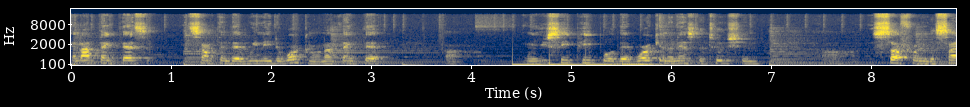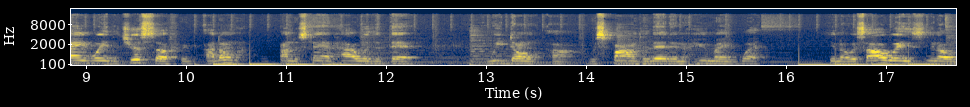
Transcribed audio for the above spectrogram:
And I think that's something that we need to work on. I think that uh, when you see people that work in an institution uh, suffering the same way that you're suffering, I don't understand how is it that we don't uh, respond to that in a humane way. You know, it's always, you know,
